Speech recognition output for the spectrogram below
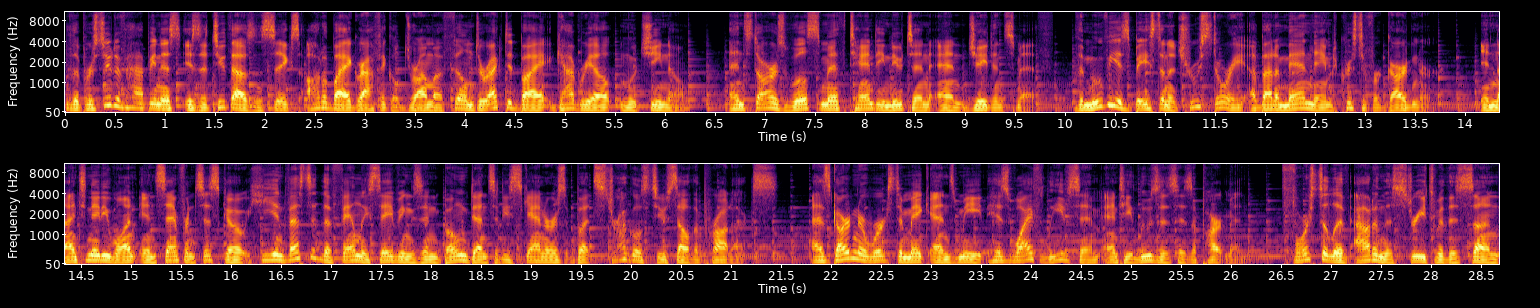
The Pursuit of Happiness is a 2006 autobiographical drama film directed by Gabriel Muccino and stars Will Smith, Thandie Newton, and Jaden Smith. The movie is based on a true story about a man named Christopher Gardner. In 1981, in San Francisco, he invested the family savings in bone density scanners but struggles to sell the products. As Gardner works to make ends meet, his wife leaves him and he loses his apartment. Forced to live out in the streets with his son,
